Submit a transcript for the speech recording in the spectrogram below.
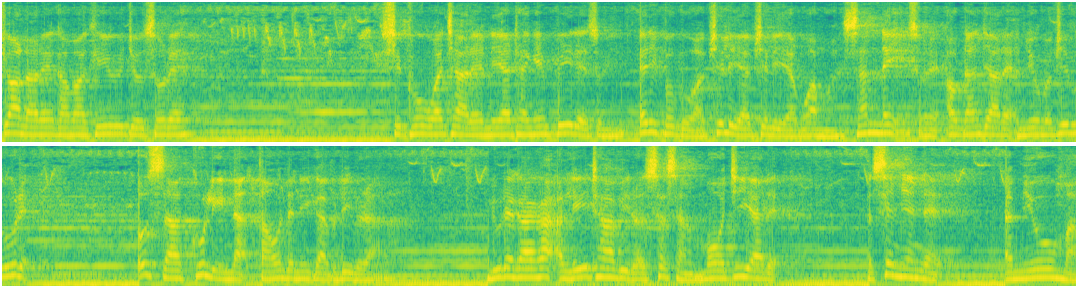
ကြွလာတဲ့အခါမှာခီးဥကျိုဆိုတယ်ရှိခိုးဝါချတယ်နေရာထိုင်ခင်းပေးတယ်ဆိုရင်အဲ့ဒီပုဂ္ဂိုလ်ဟာဖြစ်လျာဖြစ်လျာဘဝမှာဇန်နေဆိုတဲ့အောက်တန်းကြတဲ့အမျိုးမဖြစ်ဘူးတဲ့ဥစ္စာကုလိနသံဝတ္တနိကပฏิပဒါ လူတကာကအလေးထားပြီးတော့ဆက်ဆံမော်ကြည့်ရတဲ့အစစ်မြင့်တဲ့အမျိုးမှာ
